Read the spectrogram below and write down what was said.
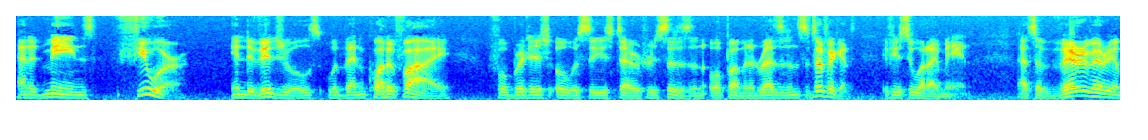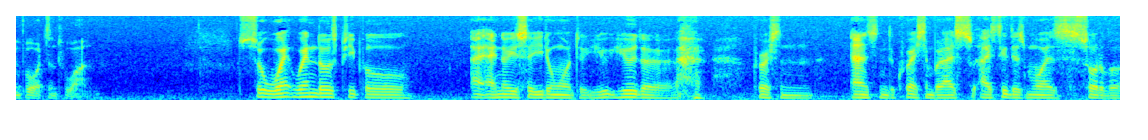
And it means fewer individuals would then qualify for British Overseas Territory Citizen or Permanent Resident Certificate, if you see what I mean. That's a very, very important one. So when when those people, I, I know you say you don't want to, you you're the person answering the question, but I, I see this more as sort of a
